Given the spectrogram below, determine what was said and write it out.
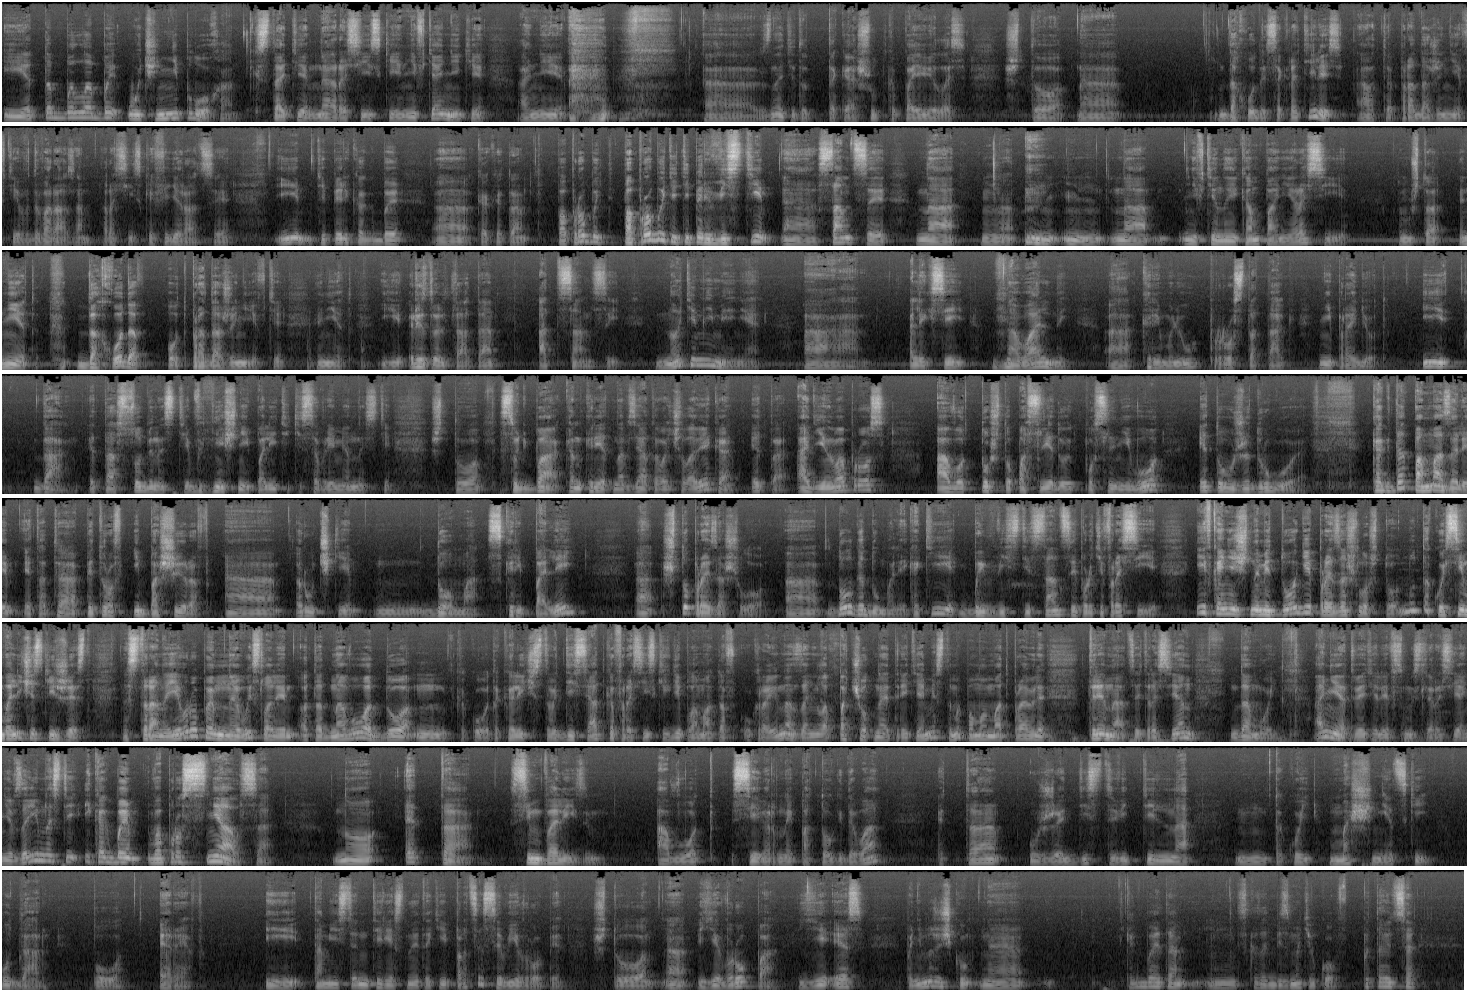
И это было бы очень неплохо. Кстати, российские нефтяники, они, э, знаете, тут такая шутка появилась, что доходы сократились от продажи нефти в два раза Российской Федерации. И теперь как бы, а, как это, попробуйте, попробуйте теперь ввести а, санкции на, на нефтяные компании России. Потому что нет доходов от продажи нефти, нет и результата от санкций. Но тем не менее, а, Алексей Навальный – а Кремлю просто так не пройдет. И да, это особенности внешней политики современности, что судьба конкретно взятого человека – это один вопрос, а вот то, что последует после него, это уже другое. Когда помазали этот а, Петров и Баширов а, ручки дома Скрипалей, что произошло? А, долго думали, какие бы ввести санкции против России. И в конечном итоге произошло что? Ну, такой символический жест. Страны Европы выслали от одного до какого-то количества десятков российских дипломатов. Украина заняла почетное третье место. Мы, по-моему, отправили 13 россиян домой. Они ответили в смысле россияне взаимности. И как бы вопрос снялся. Но это символизм а вот Северный поток-2 это уже действительно такой мощнецкий удар по РФ. И там есть интересные такие процессы в Европе, что а, Европа, ЕС понемножечку, а, как бы это сказать без матюков, пытаются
